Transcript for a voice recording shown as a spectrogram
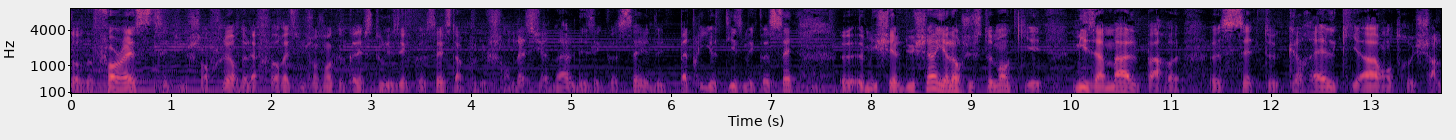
Of the Forest, de la forêt, c'est une chanson que connaissent tous les Écossais, c'est un peu le chant national des Écossais, du patriotisme écossais, euh, euh, Michel Duchin, et alors justement qui est mise à mal par euh, cette querelle qu'il y a entre Charles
